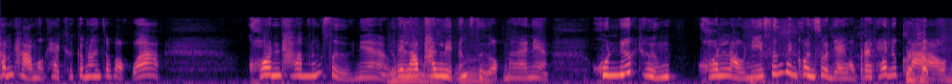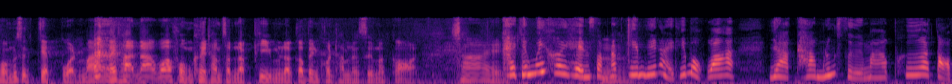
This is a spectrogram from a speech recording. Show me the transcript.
คำถามของแขกคือกำลังจะบอกว่า คนทำหนังสือเนี่ย ยังไม่เวลารู้ผลิตหนังสือออกมาเนี่ย คุณนึกถึงคนเหล่านี้ซึ่งเป็นคนส่วนใหญ่ของประเทศหรือคุเปณล่า ครับผมรู้สึกเจ็บปวดมากในฐานะว่าผมเคยทำสำนักพิมพ์ แล้วก็เป็นคนทำหนังสือมาก่อน ใช่ แขกยังไม่เคยเห็นสำนักพิมพ์ที่ไหนที่บอกว่า อยากทำหนังสือมาเพื่อตอบ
